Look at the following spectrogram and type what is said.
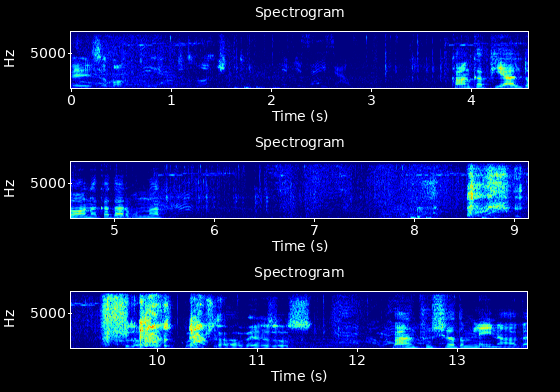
Mi cidden? Kanka PL doğana kadar bunlar Şurada pusu koymuşlar haberiniz olsun. Ben pushladım lane abi.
